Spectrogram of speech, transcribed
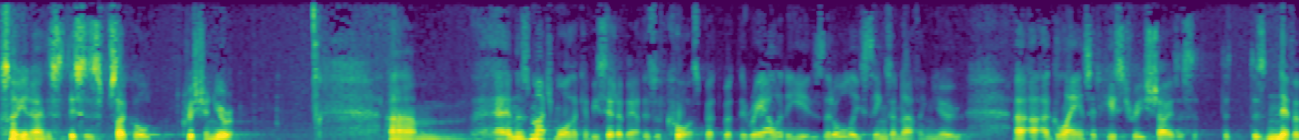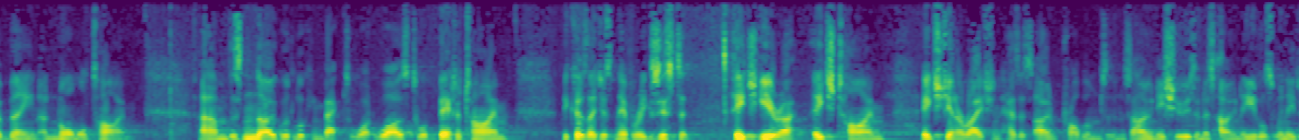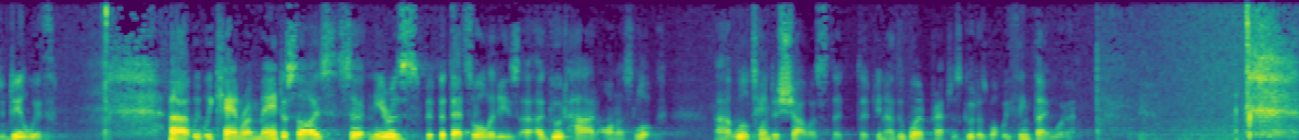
So, you know, this, this is so-called Christian Europe. Um, and there's much more that can be said about this, of course, but, but the reality is that all these things are nothing new. Uh, a glance at history shows us that, that there's never been a normal time. Um, there's no good looking back to what was, to a better time, because they just never existed. Each era, each time, each generation has its own problems and its own issues and its own evils we need to deal with. Uh, we, we, can romanticise certain eras, but, but that's all it is. A, a good, hard, honest look uh, will tend to show us that, that, you know, they weren't perhaps as good as what we think they were.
